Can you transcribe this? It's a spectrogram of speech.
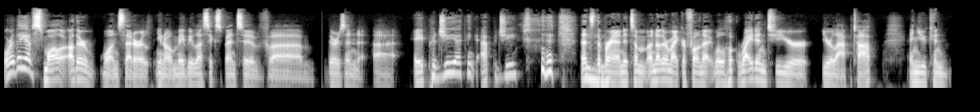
or they have smaller other ones that are you know maybe less expensive. Um, there's an uh, Apogee, I think Apogee. That's the brand. It's um, another microphone that will hook right into your your laptop, and you can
